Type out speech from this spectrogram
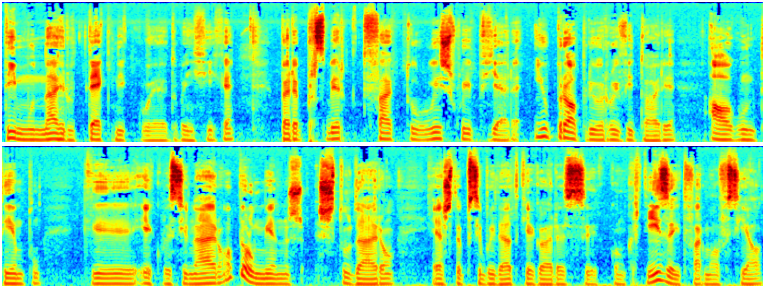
timoneiro técnico eh, do Benfica, para perceber que de facto Luís Filipe Vieira e o próprio Rui Vitória há algum tempo que equacionaram, ou pelo menos estudaram esta possibilidade que agora se concretiza e de forma oficial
